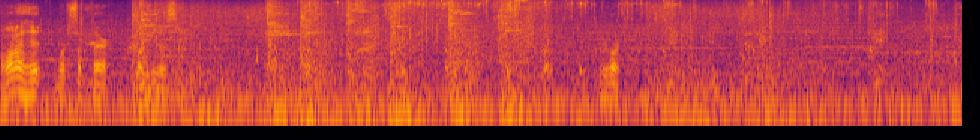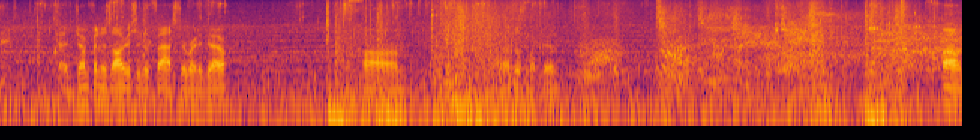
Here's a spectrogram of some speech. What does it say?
I want to hit what's up there. Oh, Jesus. Look. Okay, jumping is obviously the faster way to go. Um, well, that doesn't look good. Um,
